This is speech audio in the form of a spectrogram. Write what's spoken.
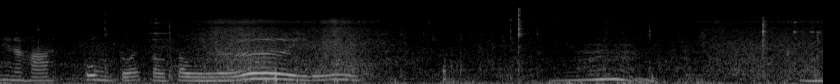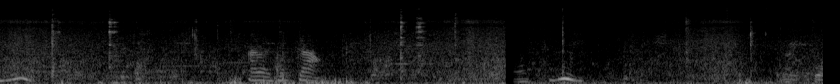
นี่นะคะ กุ้งตัวโตๆเลยดูอร่อยทุกอย่างอืมได้อีกตัว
